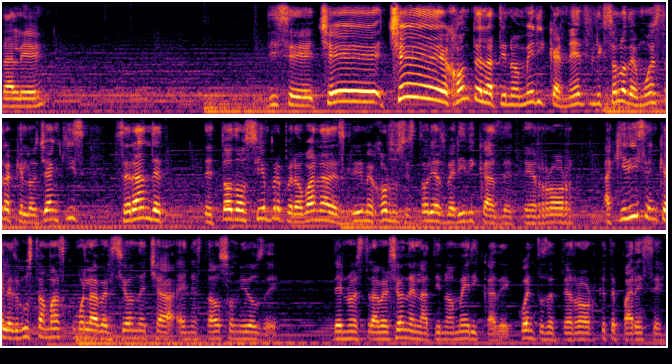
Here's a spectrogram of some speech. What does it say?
Dale. Dice, che, che, Hunt en Latinoamérica Netflix solo demuestra que los Yankees serán de, de todo siempre, pero van a describir mejor sus historias verídicas de terror. Aquí dicen que les gusta más como la versión hecha en Estados Unidos de, nuestra versión en Latinoamérica de cuentos de terror. ¿Qué te parece?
